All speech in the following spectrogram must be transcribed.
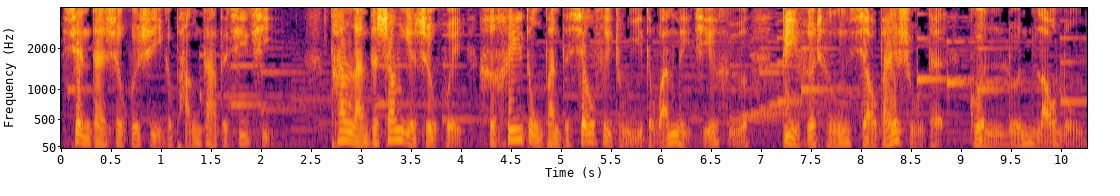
现代社会是一个庞大的机器。贪婪的商业社会和黑洞般的消费主义的完美结合，闭合成小白鼠的滚轮牢笼。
